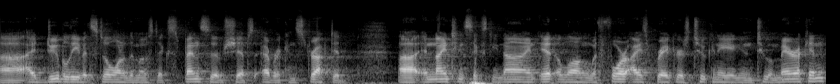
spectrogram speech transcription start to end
Uh, I do believe it's still one of the most expensive ships ever constructed. Uh, in 1969, it, along with four icebreakers, two Canadian and two American,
